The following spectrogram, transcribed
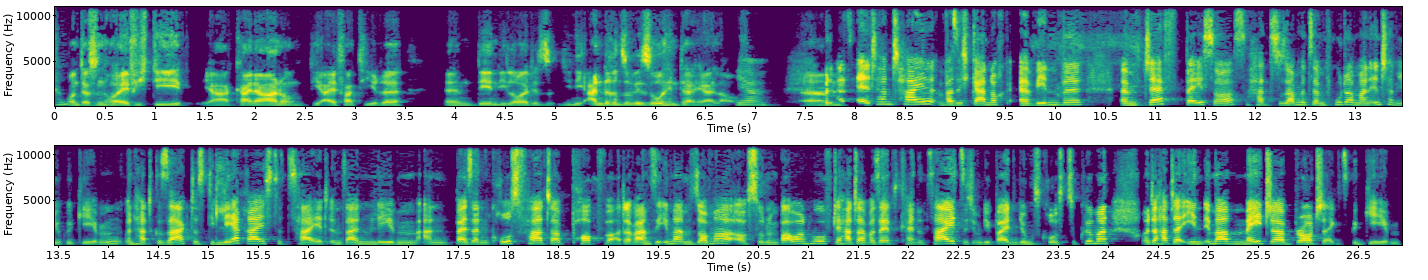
Mhm. Und das sind häufig die, ja, keine Ahnung, die Alpha-Tiere, ähm, denen die Leute, die, die anderen sowieso hinterherlaufen. Ja. Ähm, und als Elternteil, was ich gar noch erwähnen will, ähm, Jeff Bezos hat zusammen mit seinem Bruder mal ein Interview gegeben und hat gesagt, dass die lehrreichste Zeit in seinem Leben an, bei seinem Großvater Pop war. Da waren sie immer im Sommer auf so einem Bauernhof, der hatte aber selbst keine Zeit, sich um die beiden Jungs groß zu kümmern und da hat er ihnen immer Major Projects gegeben.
